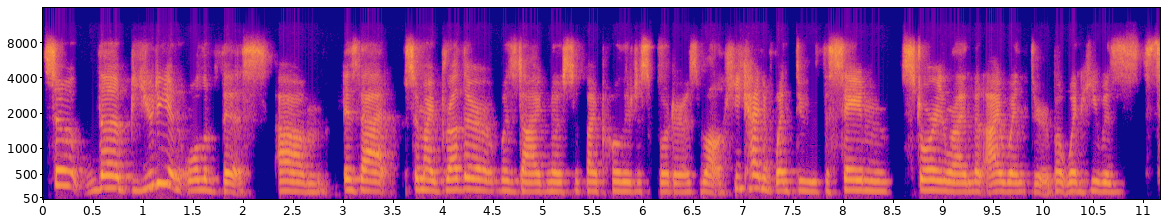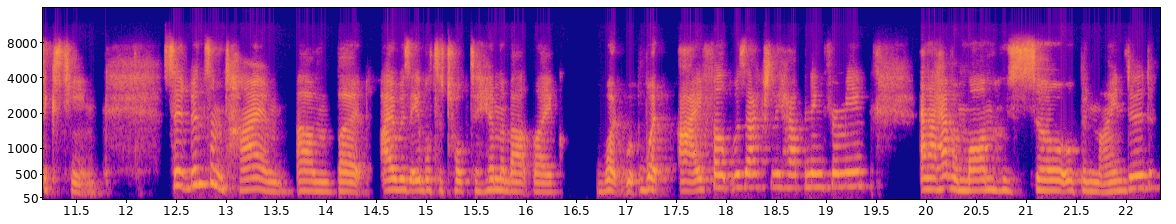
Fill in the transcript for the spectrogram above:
So the beauty in all of this um, is that so my brother was diagnosed with bipolar disorder as well. He kind of went through the same storyline that I went through, but when he was 16. So it'd been some time, um, but I was able to talk to him about like what what I felt was actually happening for me. And I have a mom who's so open-minded.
